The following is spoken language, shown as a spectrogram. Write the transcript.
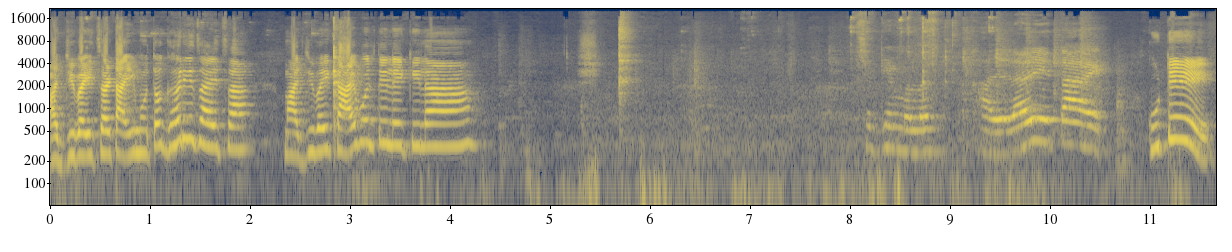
आजीबाईचा टाइम होतो घरी जायचा. मग आजीबाई काय बोलते लेकीला? मला खायला येत आहे कुठे?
